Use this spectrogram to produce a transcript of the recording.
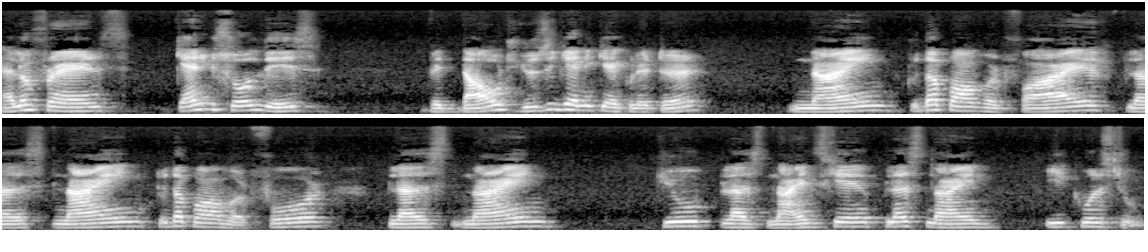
Hello friends, can you solve this without using any calculator? 9 to the power 5 plus 9 to the power 4 plus 9 cube plus 9 square plus 9 equals to.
